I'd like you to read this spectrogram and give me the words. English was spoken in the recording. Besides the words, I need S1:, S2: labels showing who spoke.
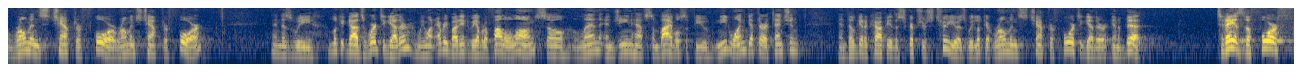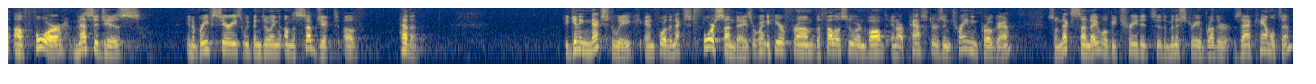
S1: Romans chapter 4. Romans chapter 4. And as we look at God's Word together, we want everybody to be able to follow along. So Len and Jean have some Bibles. If you need one, get their attention, and they'll get a copy of the Scriptures to you as we look at Romans chapter 4 together in a bit. Today is the fourth of four messages in a brief series we've been doing on the subject of heaven. Beginning next week and for the next four Sundays, we're going to hear from the fellows who are involved in our Pastors in Training program. So next Sunday, we'll be treated to the ministry of Brother Zach Hamilton.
